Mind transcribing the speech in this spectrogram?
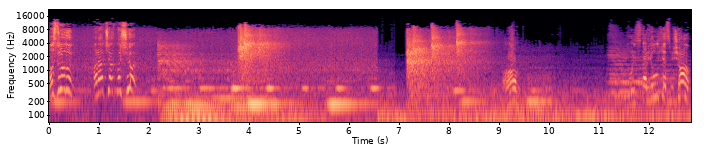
Hazır olun. Araç yaklaşıyor. Ağam. Polisler yolu kesmiş ağam.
